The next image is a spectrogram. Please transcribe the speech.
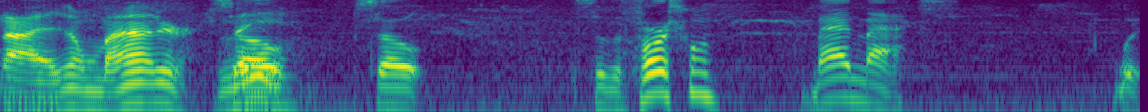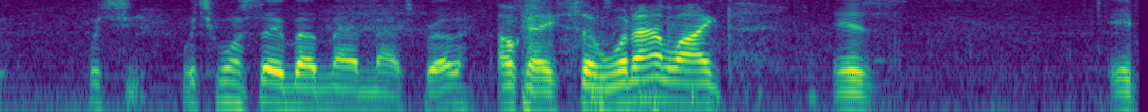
Nah, it don't matter. So, Me. so, so the first one, Mad Max. What, what you, what you want to say about Mad Max, brother? Okay, so what I liked is if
